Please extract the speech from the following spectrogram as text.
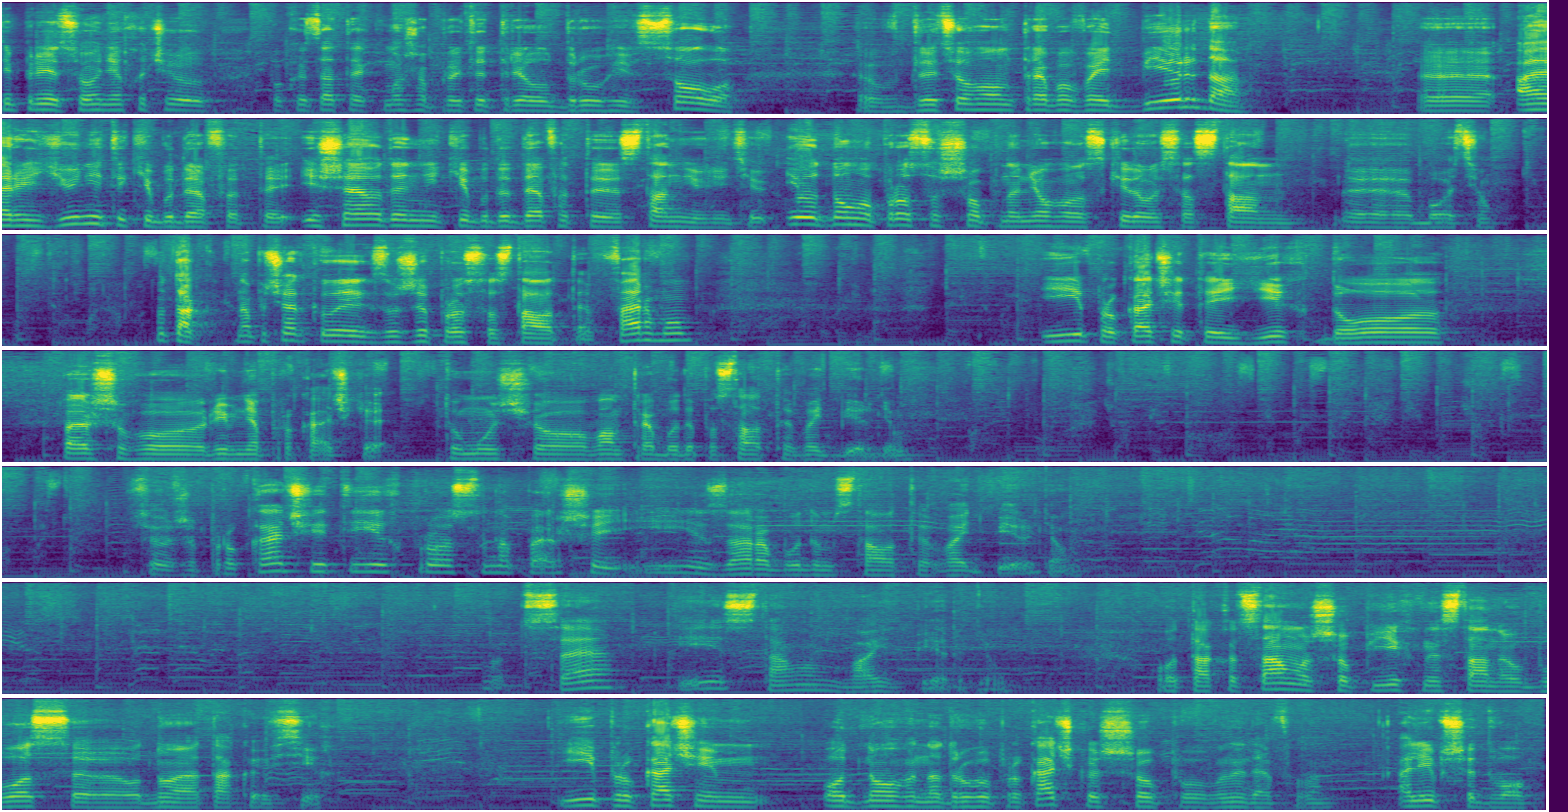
Всім привіт! Сьогодні я хочу показати, як можна пройти трил другий в соло. Е, Для цього вам треба вейтбірда, Air Unit, який буде дефати, і ще один, який буде дефати стан юнітів. І одного просто, щоб на нього скидався стан е, босів. Ну так, на початку ви як завжди просто ставите ферму і прокачуєте їх до першого рівня прокачки, тому що вам треба буде поставити вейтбірдів. Все, вже прокачуєте їх просто на перший і зараз будемо ставити вайтбірдів. Оце і ставимо вайтбірдів. Отак от само, щоб їх не стане в бос е, одною атакою всіх. І прокачуємо одного на другу прокачку, щоб вони дефали. А ліпше двох.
